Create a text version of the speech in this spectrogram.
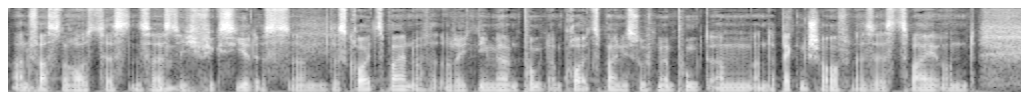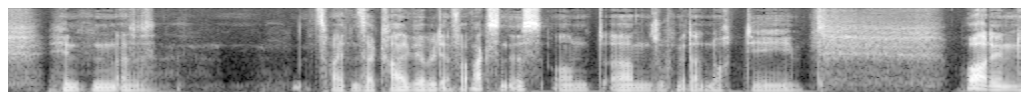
anfassen, raustesten. Das heißt, hm. ich fixiere das, ähm, das Kreuzbein oder ich nehme mir einen Punkt am Kreuzbein, ich suche mir einen Punkt am, an der Beckenschaufel, also S2 und hinten, also zweiten Sakralwirbel, der verwachsen ist und ähm, suche mir dann noch die oh, den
